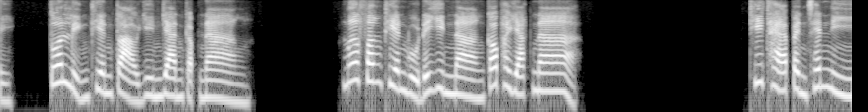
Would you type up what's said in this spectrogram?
ย ต้วนหลิงเทียนกล่าวยืนยันกับนาง เมื่อเฟิงเทียนหวูได้ยินนางก็พยักหน้า ที่แท้เป็นเช่นนี้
